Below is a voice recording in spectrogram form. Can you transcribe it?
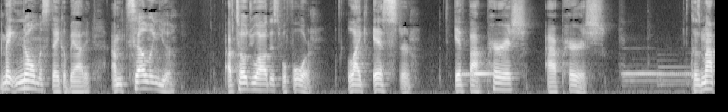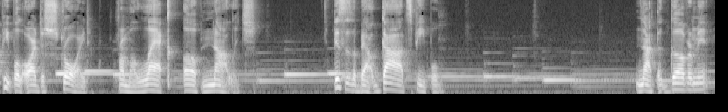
Make no mistake about it. I'm telling you, I've told you all this before. Like Esther, if I perish, I perish. Because my people are destroyed from a lack of knowledge. This is about God's people, not the government,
